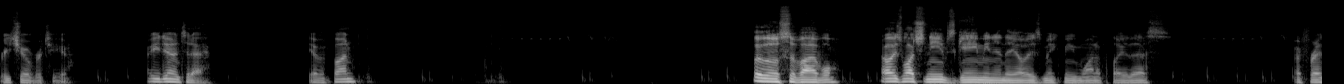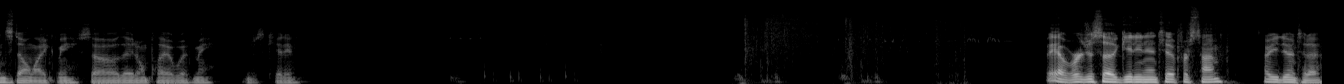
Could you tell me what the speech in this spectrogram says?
reach over to you. How are you doing today? You having fun? Play a little survival. I always watch Neebs Gaming and they always make me want to play this. My friends don't like me, so they don't play it with me. I'm just kidding. But yeah, we're just uh, getting into it first time. How are you doing today?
